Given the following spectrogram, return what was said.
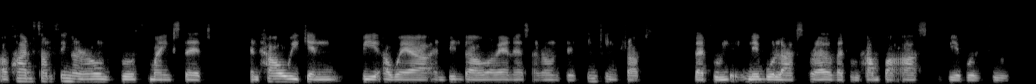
I've had something around growth mindset and how we can be aware and build our awareness around the thinking traps that will enable us, rather that will hamper us to be able to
